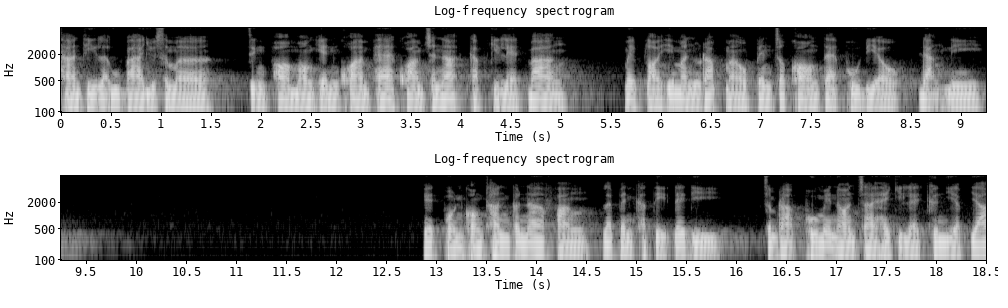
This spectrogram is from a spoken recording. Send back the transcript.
ถานที่และอุบายอยู่เสมอ จึงพอมองเห็นความแพ้ความชนะกับกิเลสบ้าง ไม่ปล่อยให้มันรับเหมาเป็นเจ้าของแต่ผู้เดียว ดังนี้ เหตุผลของท่านก็น่าฟังและเป็นคติได้ดีสำหรับผู้ไม่นอนใจให้กิเลสขึ้นเหยียบย่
